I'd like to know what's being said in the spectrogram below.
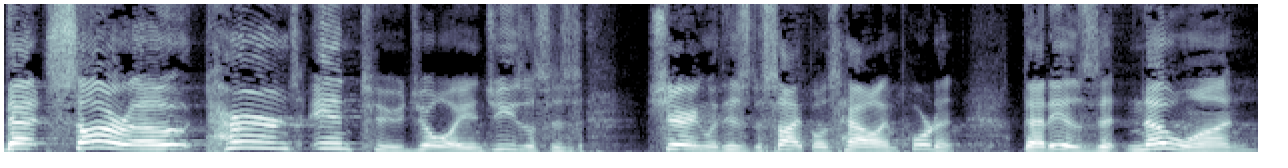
that sorrow turns into joy. And Jesus is sharing with his disciples how important that is that no one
